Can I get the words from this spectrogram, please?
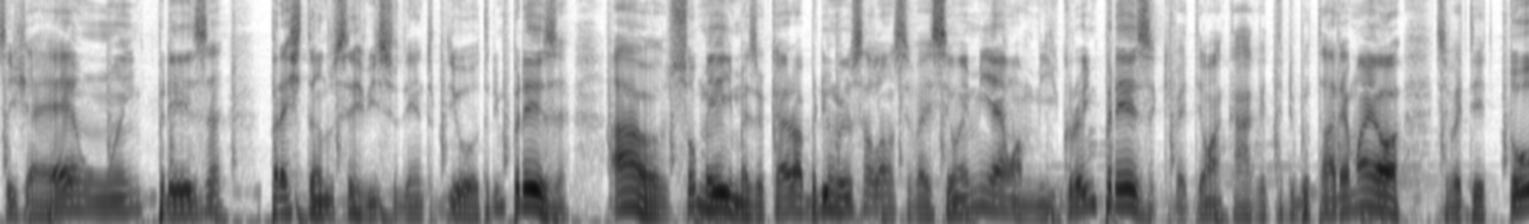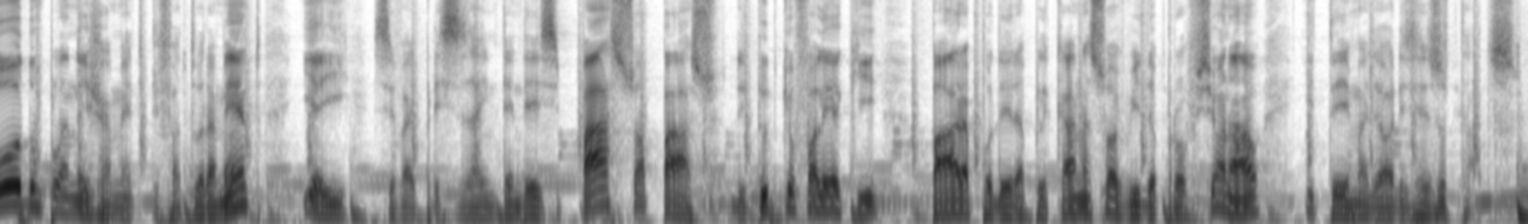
Você já é uma empresa prestando serviço dentro de outra empresa. Ah, eu sou MEI, mas eu quero abrir o meu salão. Você vai ser um ME, uma microempresa, que vai ter uma carga tributária maior. Você vai ter todo um planejamento de faturamento e aí você vai precisar entender esse passo a passo de tudo que eu falei aqui para poder aplicar na sua vida profissional e ter melhores resultados.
